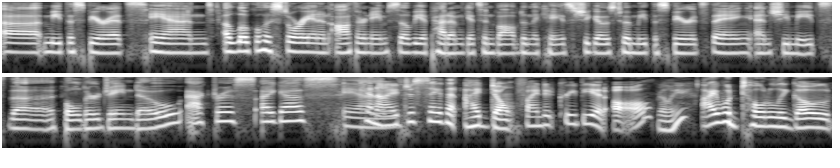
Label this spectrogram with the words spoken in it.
uh, Meet the Spirits, and a local historian and author named Silvia Pettem gets involved in the case. She goes to a Meet the Spirits thing, and she meets the Boulder Jane Doe actress, I guess. And Can I just say that I don't find it creepy at all? Really? I would totally go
